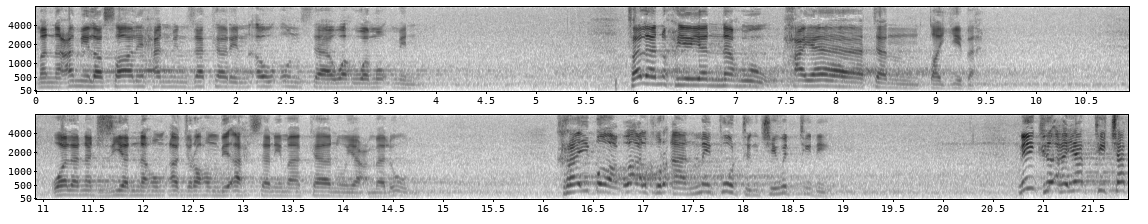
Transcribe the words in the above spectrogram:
من عمل صالحا من ذكر أو أنثى وهو مؤمن فلنحيينه حياة طيبة ولنجزينهم أجرهم بأحسن ما كانوا يعملون ใครบอกว่าอัลกุรอานไม่พูดถึงชีวิตที่ดี นี่คืออายัดที่ชัด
